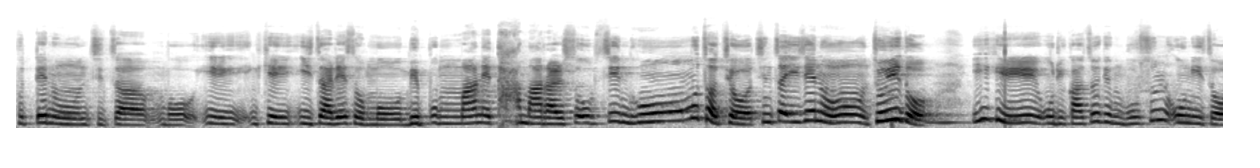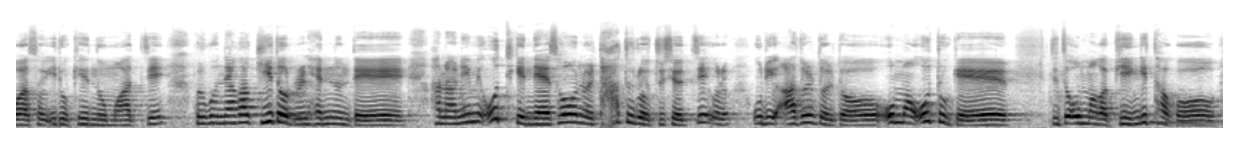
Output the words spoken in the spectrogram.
그때는 진짜 뭐 이- 이렇게 이 자리에서 뭐 몇 분 만에 다 말할 수 없이 너무 좋죠. 진짜 이제는 저희도 이게 우리 가족이 무슨 운이 좋아서 이렇게 넘어왔지? 그리고 내가 기도를 했는데 하나님이 어떻게 내 소원을 다 들어주셨지? 그래 우리 아들들도 엄마 어떻게 진짜 엄마가 비행기 타고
